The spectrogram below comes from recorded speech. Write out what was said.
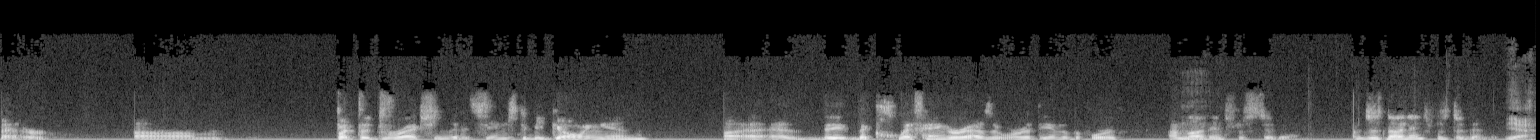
better. Um, but the direction that it seems to be going in, uh, uh, the the cliffhanger, as it were, at the end of the fourth, I'm not Mm-hmm. interested in. I'm just not interested in it. yeah,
